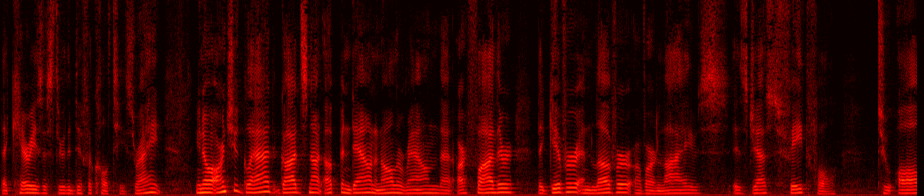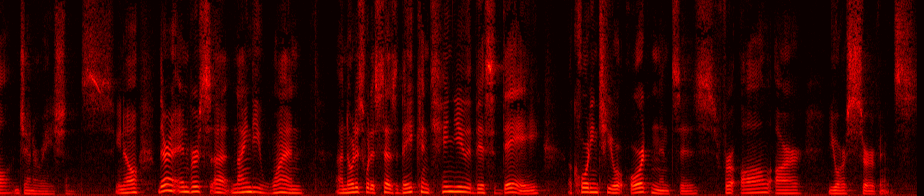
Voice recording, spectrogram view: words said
that carries us through the difficulties, right? You know, aren't you glad God's not up and down and all around, that our Father the giver and lover of our lives is just faithful to all generations. You know, there in verse uh, 91, uh, notice what it says they continue this day according to your ordinances, for all are your servants.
